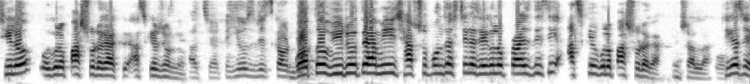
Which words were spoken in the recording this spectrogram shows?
ছিল ওইগুলো পাঁচশো টাকা আজকের জন্য। আচ্ছা একটা হিউজ ডিসকাউন্ট গত ভিডিওতে আমি সাতশো পঞ্চাশ টাকা যেগুলো প্রাইস দিছি আজকে ওগুলো পাঁচশো টাকা ইনশাল্লাহ। ঠিক আছে?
